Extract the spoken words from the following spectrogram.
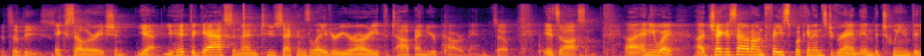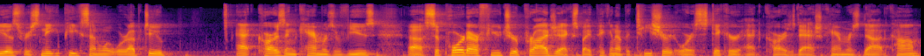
It's a beast. acceleration. Yeah, you hit the gas, and then two seconds later, you're already at the top end of your power band. So it's awesome. Uh, anyway, uh, check us out on Facebook and Instagram in between videos for sneak peeks on what we're up to at Cars and Cameras Reviews. Uh, support our future projects by picking up a t shirt or a sticker at cars-cameras.com.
